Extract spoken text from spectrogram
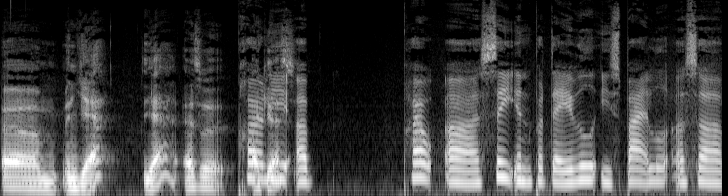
Um, men ja, ja, altså, Prøv lige at prøv at se ind på David i spejlet, og så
